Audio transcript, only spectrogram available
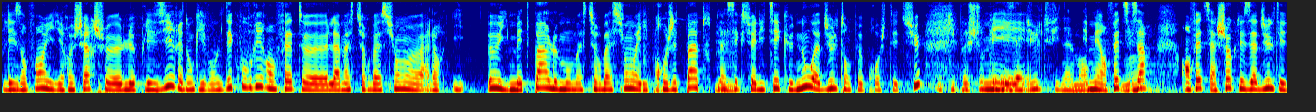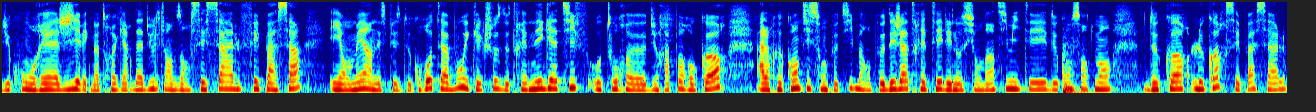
les enfants ils recherchent euh, le plaisir et donc ils vont le découvrir en fait euh, la masturbation. euh, Alors ils- eux ils mettent pas le mot masturbation et ils projettent pas toute la Mhm. sexualité que nous adultes on peut projeter dessus. Et qui peut choquer Mais- les adultes finalement. Mais en fait c'est Mhm. ça. En fait ça choque les adultes et du coup on réagit avec notre regard d'adulte en disant c'est sale, fais pas ça et on met un espèce de gros tabou et quelque chose de très négatif autour euh, du rapport au corps. Alors que quand ils sont petits, bah, on peut déjà traiter les notions d'intimité, de consentement, de corps. Le corps, c'est pas sale,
